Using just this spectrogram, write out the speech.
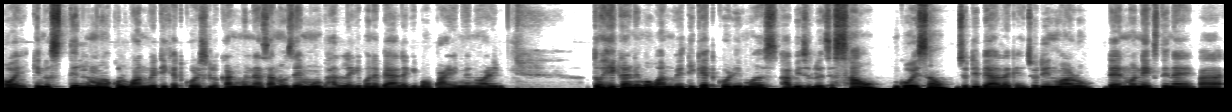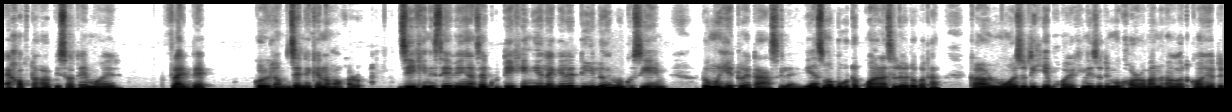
হয় কিন্তু ষ্টিল মই অকল ওৱান ৱে টিকেট কৰিছিলোঁ। কাৰণ মই নাজানো যে মোৰ ভাল লাগিব নে বেয়া লাগিব পাৰিম নে নোৱাৰিম। তো সেইকাৰণে মই ওৱান ৱে টিকেট কৰি মই ভাবিছিলোঁ যে চাওঁ গৈ চাওঁ যদি বেয়া লাগে যদি নোৱাৰোঁ দেন মই নেক্সট দিনাই বা এসপ্তাহৰ পিছতে মই ফ্লাইট বেক কৰি ল'ম যেনেকৈ নহওক আৰু। যিখিনি ছেভিং আছে গোটেইখিনিয়ে লাগিলে দি লৈ মই গুচি আহিম। তো মোৰ সেইটো এটা আছিলে। য়েছ মই বহুতক কোৱা নাছিলোঁ এইটো কথা। কাৰণ মই যদি সেই ভয়খিনি যদি মোৰ ঘৰৰ মানুহৰ আগত কওঁ সিহঁতে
